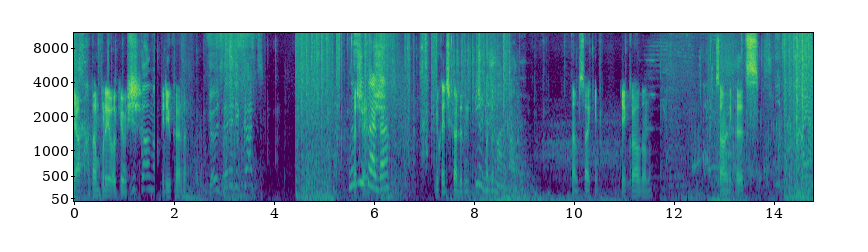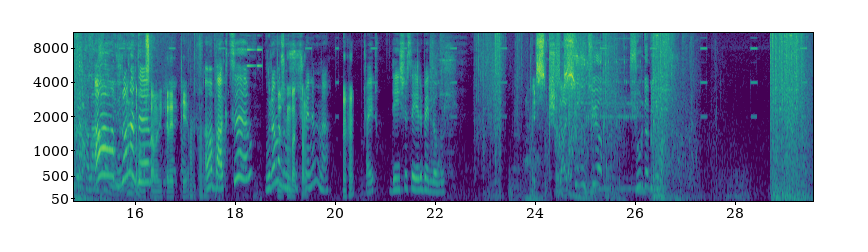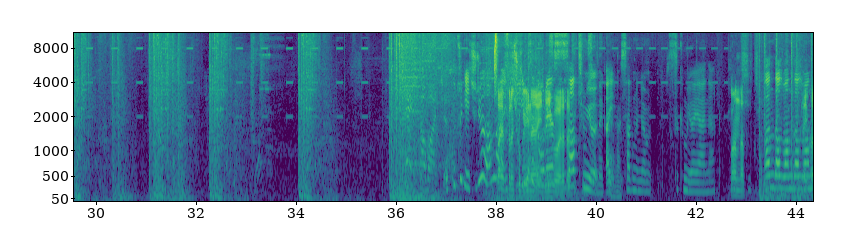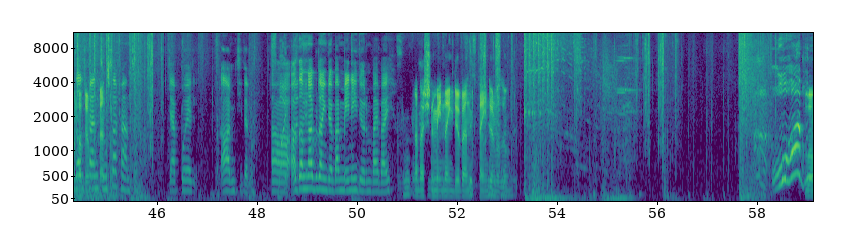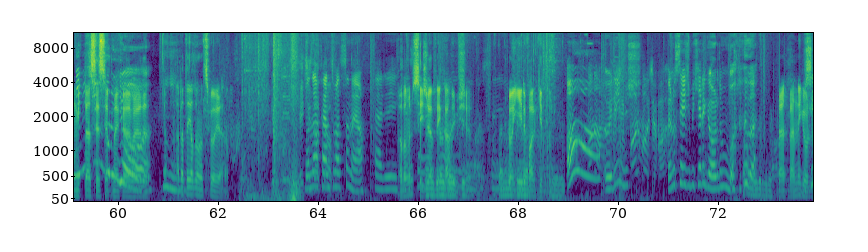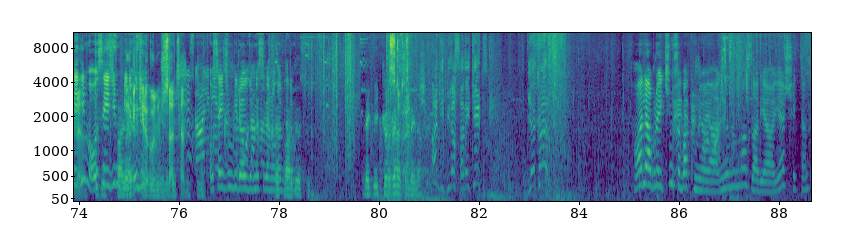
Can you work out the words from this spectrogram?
Ya adam buraya bakıyormuş. Kalma. Biri yukarıda. Gözlere dikkat. Nasıl Aşağıymış. yukarıda? Yukarı çıkar dedim. Bir Çıkmadı. düşman kaldı. Tamam sakin. Gekko aldı onu. Sana dikkat et. Aa son ama vuramadım. sana dikkat et diye. Ama baktım. Vuramadım Düzgün suç benim mi? Hı hı. Hayır. Değişirse yeri belli olur. Neyse bir şey olmaz. Şaşkın uçuyor. Şurada biri var. Tek tabanca. O kutu geçiriyor ama Cypher'ın çok kimse enayiliği oraya bu arada. Satmıyor. Ay satmıyor diyorum. Sıkmıyor yani. Vandal. Vandal, Vandal, Ay, Vandal, Vandal diyorum, Phantom'sa Phantom. Ya bu el Amit giderim. Aa, adamlar buradan gidiyor. Ben main'e gidiyorum. Bay bay. Adam şimdi main'den gidiyor. Ben mid'den gidiyorum o zaman. Oha bu Ulan ne mid'den ses yapmaya karar verdi. Arada yalan atıyor ya. Bana Phantom atsana ya. Her iki Adamın sen- Sage'i AFK mıymış ya? Ben Ben yeni fark ettim. Aa, öyleymiş. Ben o Sage'i bir kere gördüm bu arada. Ben, ben de Bir gördüm şey ya. diyeyim mi? O Sage'in bir Bir kere ölüm... ölmüş zaten. O Sage'in bir öldürmesi ben Tek var olabilirim. diyorsun. Bekle ilk körü ben atayım Reyna. Hadi biraz hareket. Yakar. Hala buraya kimse bakmıyor ya. İnanılmazlar ya gerçekten.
